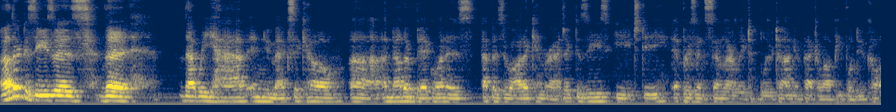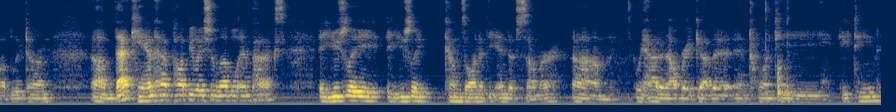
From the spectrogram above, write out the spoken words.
other diseases that that we have in New Mexico, uh, another big one is epizootic hemorrhagic disease (EHD). It presents similarly to blue tongue. In fact, a lot of people do call it blue tongue. Um, that can have population level impacts. It usually it usually comes on at the end of summer. Um, we had an outbreak of it in 2018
